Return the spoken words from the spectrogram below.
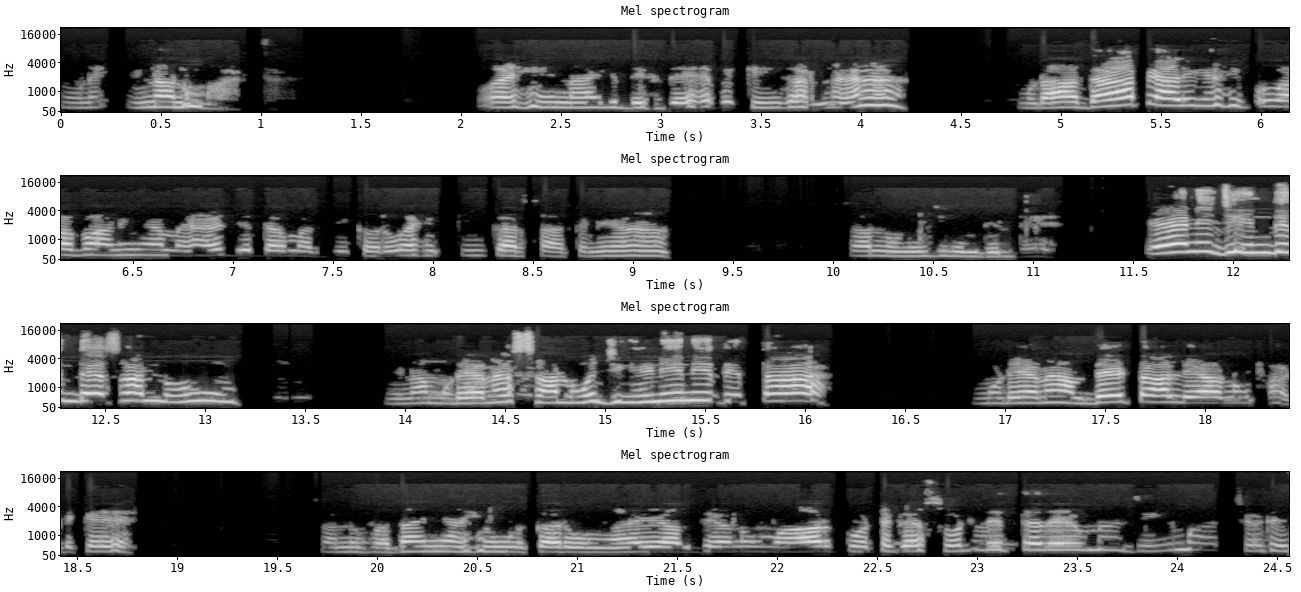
ਹੁਣ ਇਹਨਾਂ ਨੂੰ ਉਹ ਅਸੀਂ ਨਾ ਇਹ ਦਿਖਦੇ ਹੈ ਵੀ ਕੀ ਕਰਨਾ। ਮੁੰਡਾ ਦਾ ਪਿਆਲੀਆਂ ਹੀ ਭੂਆ ਬਾਣੀਆਂ ਮੈਂ ਜਿੱਦਾਂ ਮਰਜ਼ੀ ਕਰੋ ਅਸੀਂ ਕੀ ਕਰ ਸਕਨੇ ਆ ਸਾਨੂੰ ਨਹੀਂ ਜੀਣ ਦਿੰਦੇ। ਇਹ ਨਹੀਂ ਜੀਣ ਦਿੰਦੇ ਸਾਨੂੰ। ਇਹਨਾਂ ਮੁੰਡਿਆਂ ਨੇ ਸਾਨੂੰ ਜੀਣ ਹੀ ਨਹੀਂ ਦਿੱਤਾ। ਮੁੰਡਿਆਂ ਨੇ ਆਂਦੇ ਟਾਲਿਆਂ ਨੂੰ ਫੜ ਕੇ ਸਾਨੂੰ ਪਤਾ ਹੀ ਆ, ਹੁਣ ਘਰੋਂ ਆਏ ਆਂਦਿਆਂ ਨੂੰ ਮਾਰ ਕੁੱਟ ਕੇ ਸੁੱਟ ਦਿੱਤੇ ਦੇ ਉਹਨਾਂ ਜੀ ਮਾਰ ਛੜੇ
